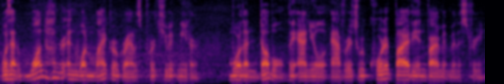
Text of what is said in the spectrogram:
was at 101 micrograms per cubic meter, more than double the annual average recorded by the Environment Ministry.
